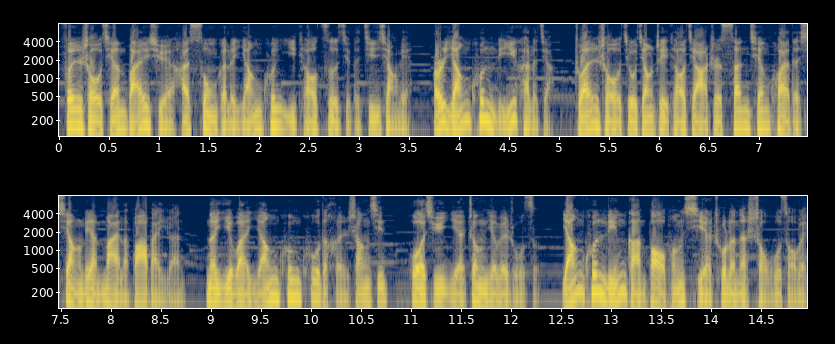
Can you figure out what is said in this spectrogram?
分手前，白雪还送给了杨坤一条自己的金项链，而杨坤离开了家，转手就将这条价值三千块的项链卖了八百元。那一晚，杨坤哭得很伤心。或许也正因为如此，杨坤灵感爆棚，写出了那首《无所谓》，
